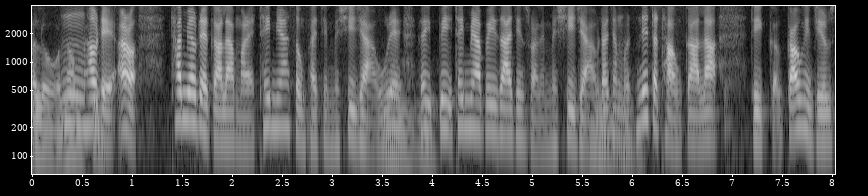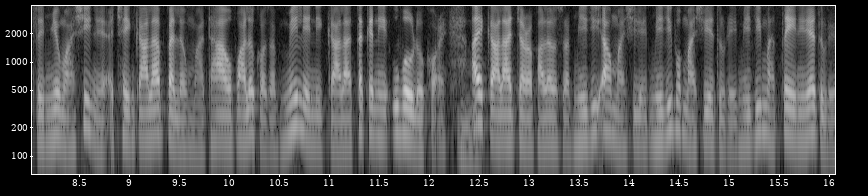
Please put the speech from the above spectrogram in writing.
အဲ့လိုอืနော်มဟုတ်တယ်အဲ့တော့ထမြောက်တဲ့ကာလမှာလည်းထိမ်းများဆုံးဖတ်ခြင်းမရှိကြဘူးတဲ့အဲ့ဒီထိမ်းများပေးစားခြင်းဆိုတာလည်းမရှိကြဘူးဒါကြောင့်မလို့နှစ်တစ်ထောင်ကာလဒီကောင်းကင်ဂျေရုဆလင်မြို့မှာရှိနေတဲ့အချိန်ကာလပတ်လုံးမှာဒါကိုဘာလို့ခေါ်ဆိုမီလီနီကာလတက္ကနီဥပုပ်လို့ခေါ်တယ်အဲ့ဒီကာလကျတော့ဘာလို့လဲဆိုတော့မြေကြီးအောက်မှာရှိတဲ့မြေကြီးပေါ်မှာရှိတဲ့သူတွေမြေကြီးမှာတည်နေတဲ့သူတွေ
